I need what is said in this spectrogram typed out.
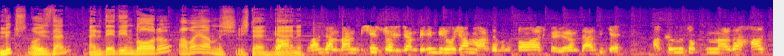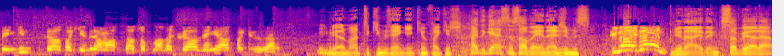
lüks. O yüzden hani dediğin doğru ama yanlış işte yani. Hocam ben bir şey söyleyeceğim. Benim bir hocam vardı. Bunu son olarak söylüyorum. Derdi ki akıllı toplumlarda halk zengin, kral fakirdir ama aptal toplumlarda kral zengin, halk fakirdir derdi. Bilmiyorum artık kim zengin kim fakir. Hadi gelsin sabah enerjimiz. Günaydın. Günaydın. Kısa bir ara.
